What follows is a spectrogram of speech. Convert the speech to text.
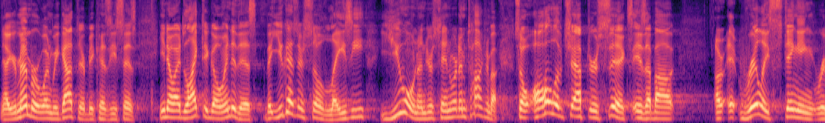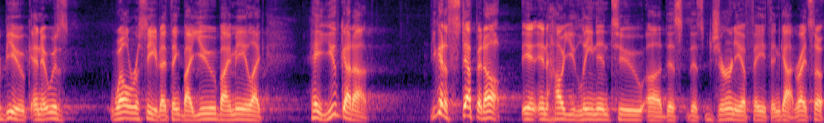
Now, you remember when we got there because he says, You know, I'd like to go into this, but you guys are so lazy, you won't understand what I'm talking about. So, all of chapter six is about a really stinging rebuke, and it was well received, I think, by you, by me. Like, hey, you've got to you got to step it up in, in, how you lean into uh, this, this journey of faith in God, right? So,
